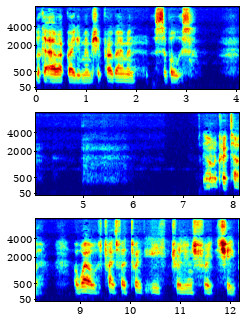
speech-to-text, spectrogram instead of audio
look at our upgraded membership program and support us? Let's get on to crypto. A whale transferred 20 trillion sheep,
